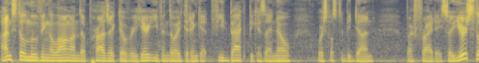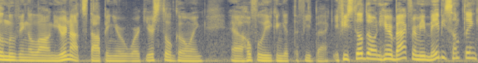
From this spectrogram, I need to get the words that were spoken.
I'm still moving along on the project over here, even though I didn't get feedback because I know we're supposed to be done by Friday. So you're still moving along. You're not stopping your work. You're still going. Uh, hopefully, you can get the feedback. If you still don't hear back from me, maybe something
